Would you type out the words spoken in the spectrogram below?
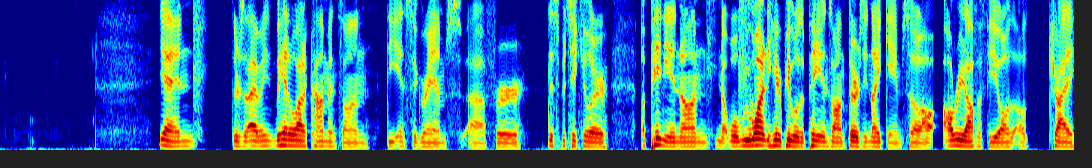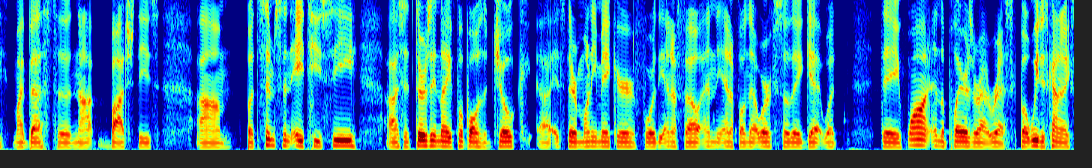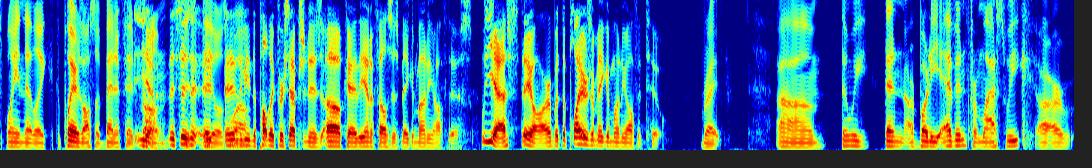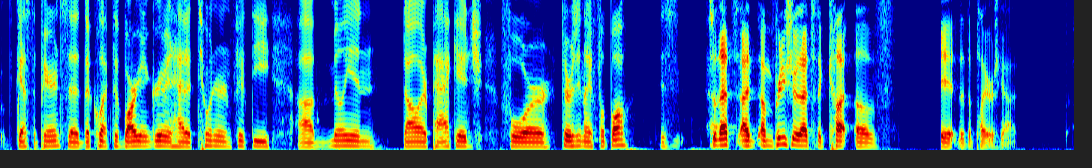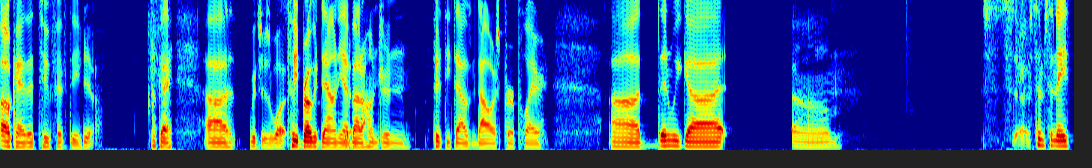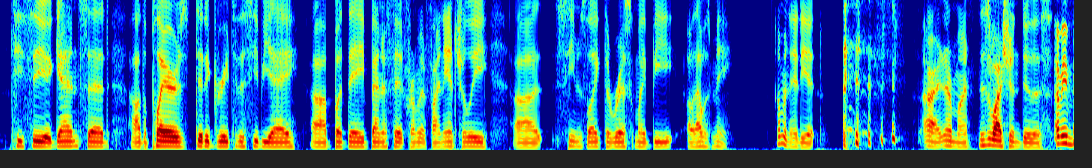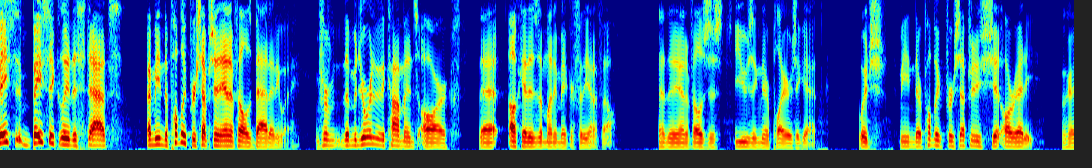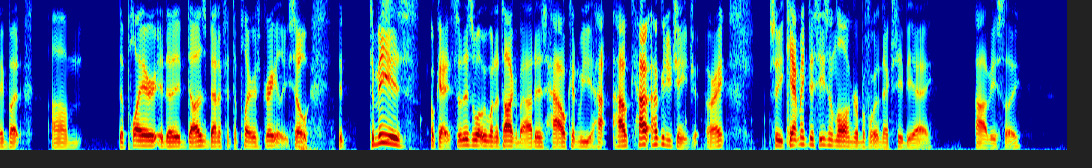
yeah, and there's I mean we had a lot of comments on the Instagrams uh, for this particular opinion on you know, well we wanted to hear people's opinions on Thursday night games, so I'll I'll read off a few. I'll, I'll try my best to not botch these. Um, but Simpson ATC uh, said Thursday night football is a joke. Uh, it's their moneymaker for the NFL and the NFL Network, so they get what they want, and the players are at risk. But we just kind of explained that like the players also benefit from yeah, this, isn't. deal as well. I mean, the public perception is, oh, okay, the NFL is just making money off this. Well, yes, they are, but the players are making money off it too. Right. Um, then we then our buddy Evan from last week, our, guest appearance, said the collective bargaining agreement had a 250 uh, million dollar package for Thursday night football. Is So that's I, I'm pretty sure that's the cut of it that the players got. okay, the 250. Yeah, Okay. Uh, which is what. so you broke it down, yeah, Yeah. about 150 thousand dollars per player. Uh, then we got um, uh, Simpson ATC again said uh, the players did agree to the CBA, uh, but they benefit from it financially. Uh, seems like the risk might be. Oh, that was me. I'm an idiot. All right, never mind. This is why I shouldn't do this. I mean, basi- basically the stats. I mean, the public perception of the NFL is bad anyway. From the majority of the comments are that okay, this is a moneymaker for the NFL, and the NFL is just using their players again. Which I mean, their public perception is shit already. Okay, but um, the player it, it does benefit the players greatly. So it, to me is okay. So this is what we want to talk about: is how can we how how how, how can you change it? All right. So you can't make the season longer before the next CBA, obviously.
